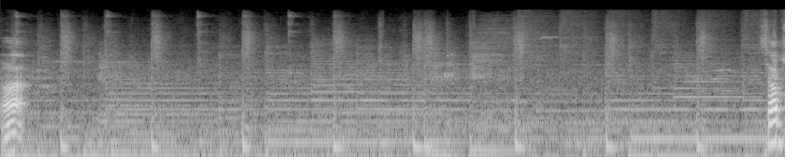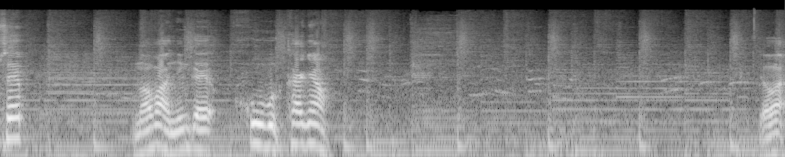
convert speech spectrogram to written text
Đó. Sắp xếp nó vào những cái khu vực khác nhau. Đúng không ạ?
